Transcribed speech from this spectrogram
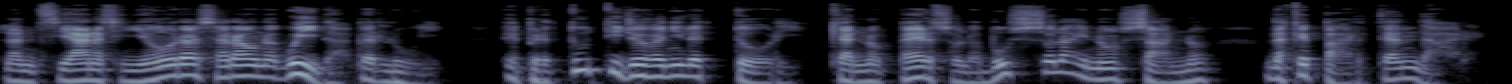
L'anziana signora sarà una guida per lui e per tutti i giovani lettori che hanno perso la bussola e non sanno da che parte andare.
